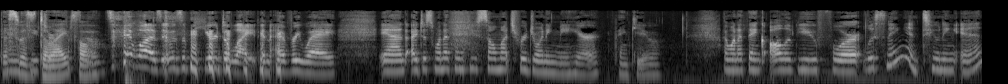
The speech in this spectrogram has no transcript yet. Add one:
This was delightful. episodes. It was. It was a pure delight in every way. And I just want to thank you so much for joining me here. Thank you. I want to thank all of you for listening and tuning in.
